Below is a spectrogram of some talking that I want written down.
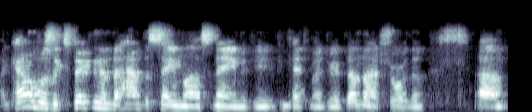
I kind of was expecting them to have the same last name. If you if you catch my drift, I'm not sure though. Um,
